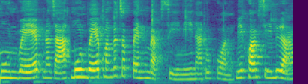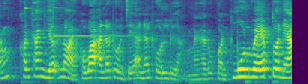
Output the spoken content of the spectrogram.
Moon Wave นะจ๊ะ Moon Wave มันก็จะเป็นแบบสีนี้นะทุกคน มีความสีเหลืองค่อนข้างเยอะหน่อยเพราะว่าอันดโทนเจ๊อันดโทนเหลืองนะคะทุกคนมูนเวฟตัวนี้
